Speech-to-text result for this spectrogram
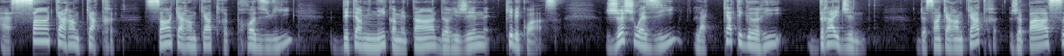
à 144. 144 produits déterminés comme étant d'origine québécoise. Je choisis la catégorie Dry Gin. De 144, je passe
